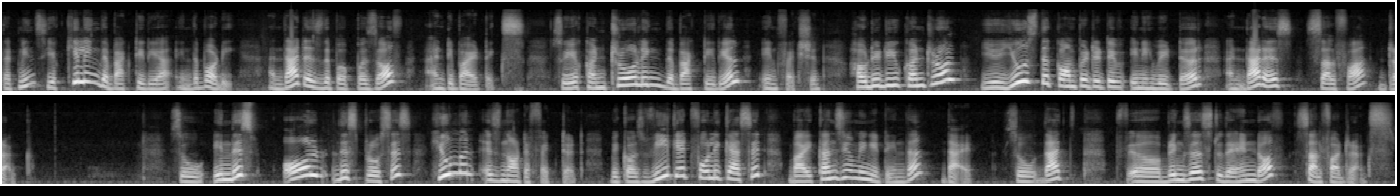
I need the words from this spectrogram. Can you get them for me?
that means you are killing the bacteria in the body and that is the purpose of antibiotics. So, you are controlling the bacterial infection. How did you control? You use the competitive inhibitor and that is sulfa drug. So, in this all this process human is not affected because we get folic acid by consuming it in the diet. So, that uh, brings us to the end of sulfa drugs.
